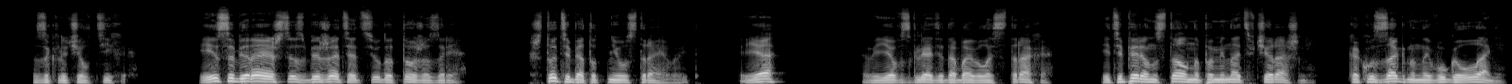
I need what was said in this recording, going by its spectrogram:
— заключил тихо. «И собираешься сбежать отсюда тоже зря. Что тебя тут не устраивает? Я?» В ее взгляде добавилось страха, и теперь он стал напоминать вчерашний, как у загнанной в угол лани.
